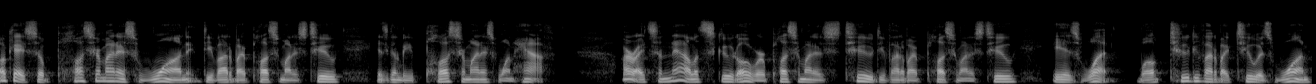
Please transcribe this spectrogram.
Okay, so plus or minus 1 divided by plus or minus 2 is going to be plus or minus 1 half. All right, so now let's scoot over. Plus or minus 2 divided by plus or minus 2 is what? Well, 2 divided by 2 is 1,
